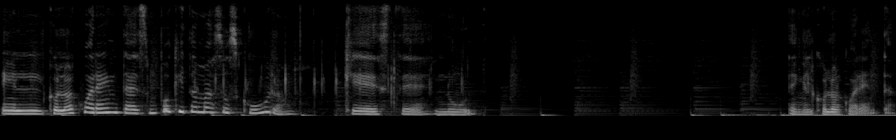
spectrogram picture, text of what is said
el color 40 es un poquito más oscuro que este nude en el color 40.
